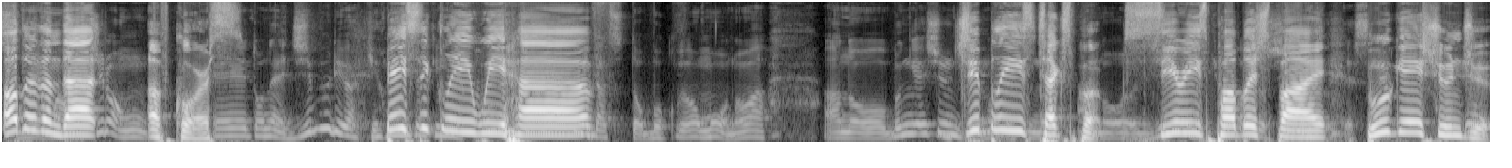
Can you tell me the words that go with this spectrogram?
Other than that, of course, basically we have Ghibli's textbook, series published by Bungei Shunju.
